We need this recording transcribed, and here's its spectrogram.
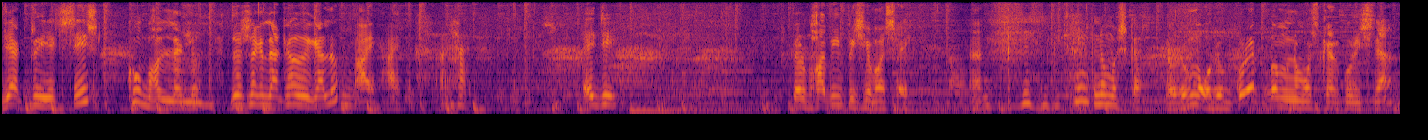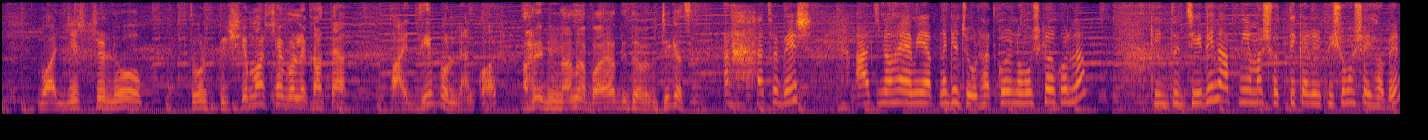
যে একটু এসছিস। খুব ভালো লাগল। তোর সঙ্গে দেখা হয়ে গেল। আয় আয় আয়। হ্যাঁ। এই যে তোর ভাবি পিসে মশাই নমস্কার। ওরম ওরম করে নমস্কার করিস না। বয়োজ্যেষ্ঠ লোক তোর পিসে মশাই বলে কথা। পায়ে দিয়ে প্রণাম কর। আরে না না পায়ে হাত দিতে হবে না ঠিক আছে। আচ্ছা বেশ। আজ না হয় আমি আপনাকে জোরহাত করে নমস্কার করলাম। কিন্তু যেদিন আপনি আমার সত্যিকারের পিসমশাই হবেন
